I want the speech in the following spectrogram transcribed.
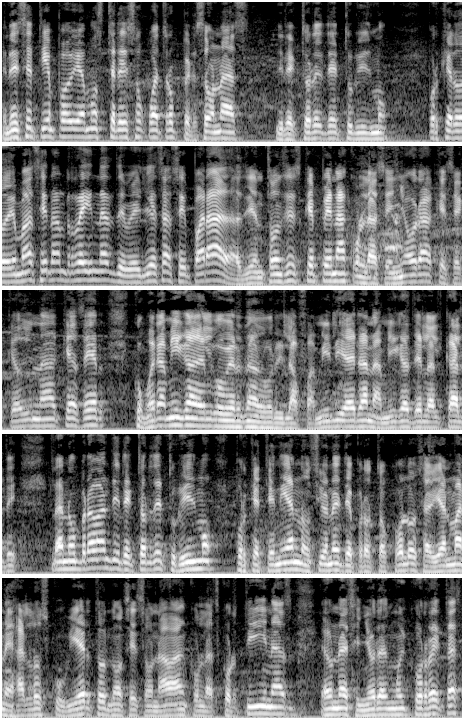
En ese tiempo habíamos tres o cuatro personas, directores de turismo, porque lo demás eran reinas de belleza separadas. Y entonces qué pena con la señora que se quedó sin nada que hacer, como era amiga del gobernador y la familia eran amigas del alcalde, la nombraban director de turismo porque tenían nociones de protocolo, sabían manejar los cubiertos, no se sonaban con las cortinas, eran unas señoras muy correctas,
